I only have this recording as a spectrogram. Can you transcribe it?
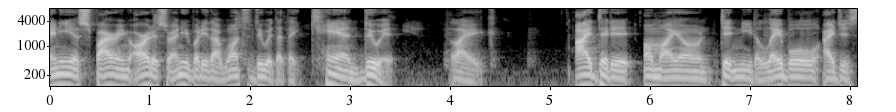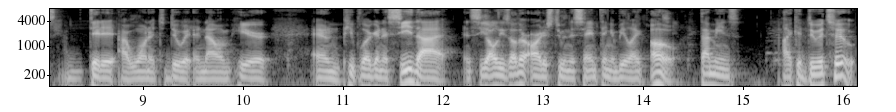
any aspiring artist or anybody that wants to do it that they can do it. Like I did it on my own, didn't need a label. I just did it. I wanted to do it and now I'm here and people are going to see that and see all these other artists doing the same thing and be like, "Oh, that means I could do it too.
